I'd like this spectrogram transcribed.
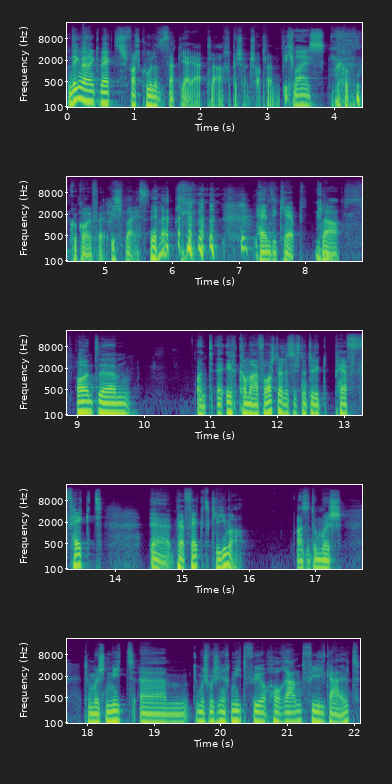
Und irgendwann habe ich gemerkt, das ist fast cooler, dass ich sage, ja, ja, klar, ich bin schon in Schottland. Ich weiß. Guck, guck golfen. Ich weiß. Ja. Handicap, klar. Und, ähm, und äh, ich kann mir auch vorstellen, es ist natürlich perfekt, äh, perfekt Klima. Also du musst, du musst nicht, ähm, du musst wahrscheinlich nicht für horrend viel Geld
